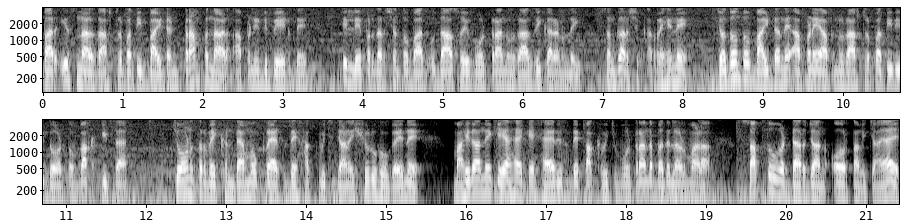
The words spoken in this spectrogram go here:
ਪਰ ਇਸ ਨਾਲ ਰਾਸ਼ਟਰਪਤੀ ਬਾਈਡਨ ਟਰੰਪ ਨਾਲ ਆਪਣੀ ਡਿਬੇਟ ਦੇ ਢਿੱਲੇ ਪ੍ਰਦਰਸ਼ਨ ਤੋਂ ਬਾਅਦ ਉਦਾਸ ਹੋਏ ਵੋਟਰਾਂ ਨੂੰ ਰਾਜ਼ੀ ਕਰਨ ਲਈ ਸੰਘਰਸ਼ ਕਰ ਰਹੇ ਨੇ। ਜਦੋਂ ਤੋਂ ਬਾਈਡਨ ਨੇ ਆਪਣੇ ਆਪ ਨੂੰ ਰਾਸ਼ਟਰਪਤੀ ਦੀ ਦੌੜ ਤੋਂ ਵੱਖ ਕੀਤਾ, ਚੋਣ ਸਰਵੇਖਣ ਡੈਮੋਕ੍ਰੈਟਸ ਦੇ ਹੱਕ ਵਿੱਚ ਜਾਣੇ ਸ਼ੁਰੂ ਹੋ ਗਏ ਨੇ। ਮਾਹਿਰਾਂ ਨੇ ਕਿਹਾ ਹੈ ਕਿ ਹੈਰਿਸ ਦੇ ਪੱਖ ਵਿੱਚ ਵੋਟਰਾਂ ਦਾ ਬਦਲਣ ਵਾਲਾ ਸਭ ਤੋਂ ਵੱਡਾ ਰੁਝਾਨ ਔਰਤਾਂ ਵਿੱਚ ਆਇਆ ਹੈ।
